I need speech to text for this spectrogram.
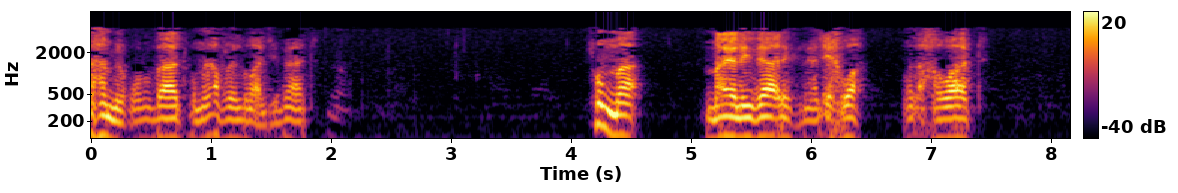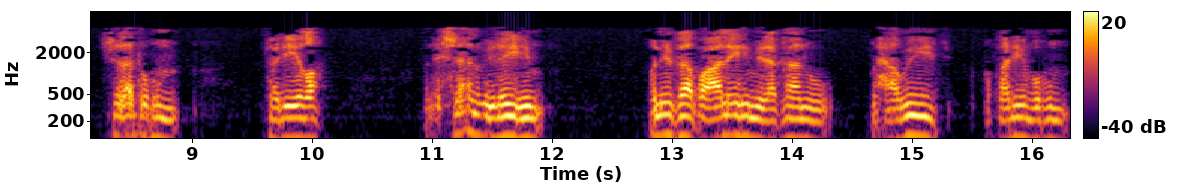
أهم القربات ومن أفضل الواجبات. ثم ما يلي ذلك من الإخوة والأخوات صلتهم فريضة والإحسان إليهم والإنفاق عليهم إذا كانوا محاويج وقريبهم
